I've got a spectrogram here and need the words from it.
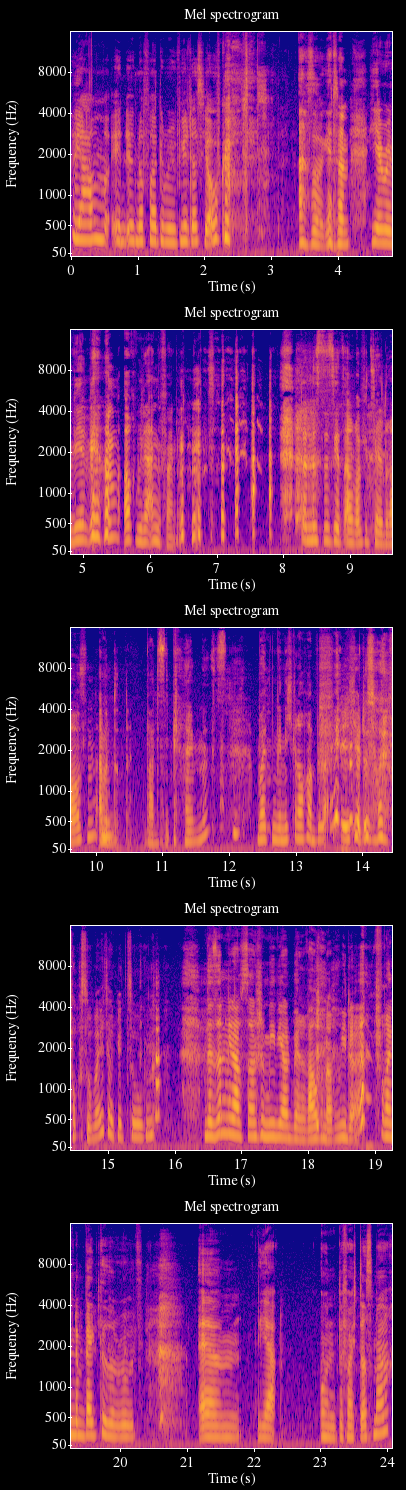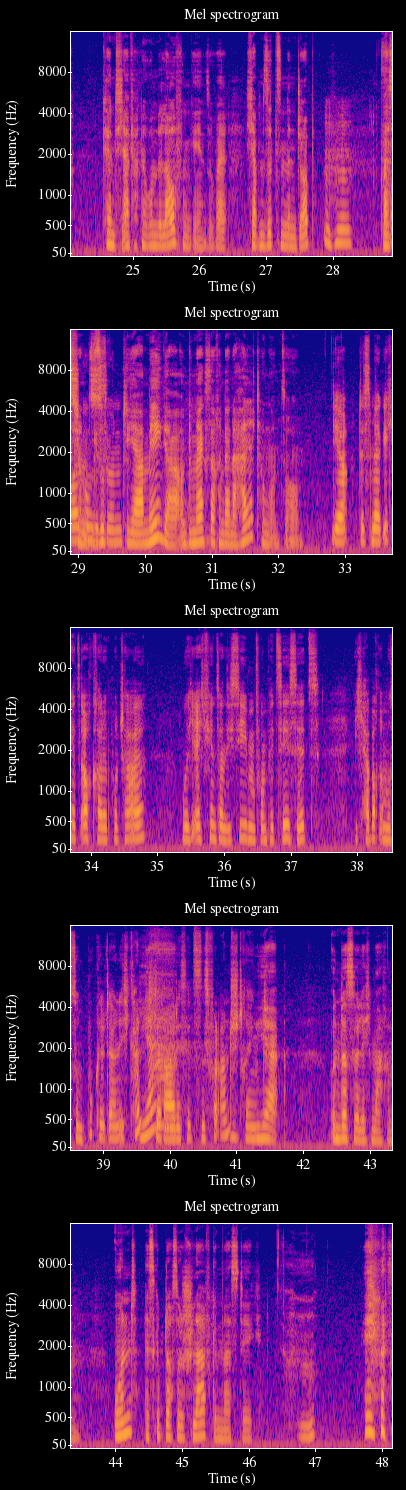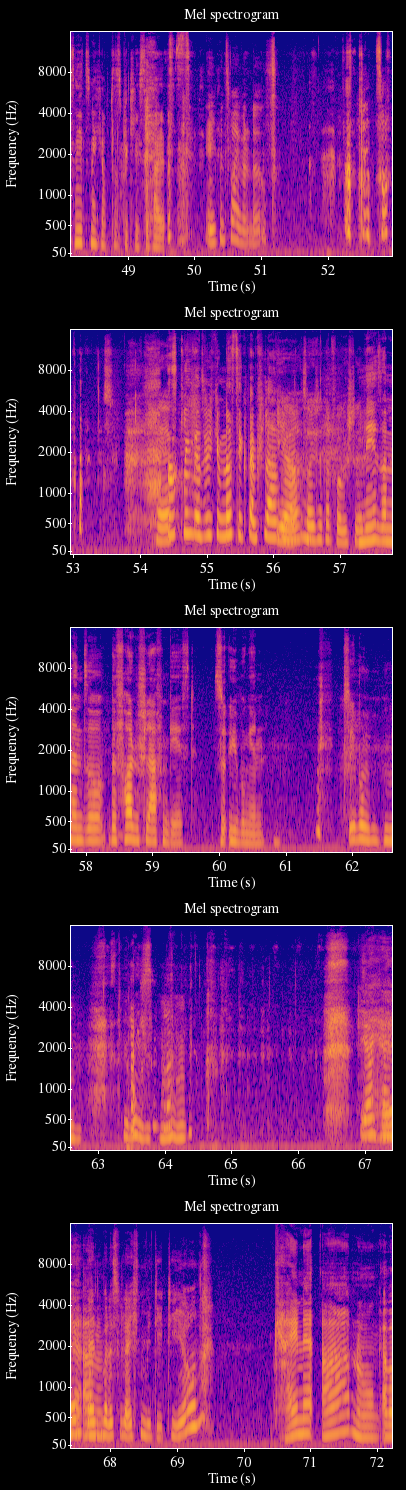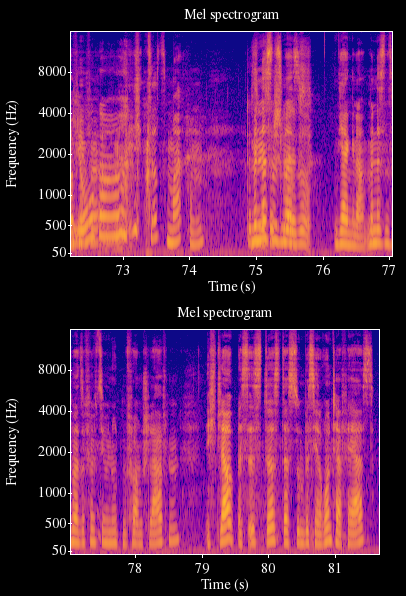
Wir haben in irgendeiner Folge revealed, dass wir aufgehört haben. Ach so, ja dann hier reveal, wir haben auch wieder angefangen. dann ist das jetzt auch offiziell draußen, aber Mhm. war das ein Geheimnis? Wollten wir nicht Raucher bleiben? Ich hätte es einfach so weitergezogen. Wir sind wieder auf Social Media und wir rauchen auch wieder. Freunde, back to the roots. Ähm, ja. Und bevor ich das mache, könnte ich einfach eine Runde laufen gehen, so, weil ich habe einen sitzenden Job. Was Voll schon ungesund. sup- ja, mega. Und du merkst auch in deiner Haltung und so. Ja, das merke ich jetzt auch gerade brutal, wo ich echt 24-7 vom PC sitze. Ich habe auch immer so einen Buckel dann. Ich kann nicht Ja. gerade sitzen, das ist voll anstrengend. Ja. Und das will ich machen. Und es gibt auch so Schlafgymnastik. Ich weiß jetzt nicht, ob das wirklich so heißt. Ich bezweifle das. Das klingt so Hä? Das klingt, als würde ich Gymnastik beim Schlafen Ja, machen. das habe ich mir gerade vorgestellt. Nee, sondern so, bevor du schlafen gehst. So Übungen. So Übung. Übung. Ja, Hä? Nennt man das vielleicht meditieren? Keine Ahnung. Aber auf jeden Yoga? Fall würde ich das machen. Das mindestens mal so. Ja, genau. Mindestens mal so 15 Minuten vorm Schlafen. Ich glaube, es ist das, dass du ein bisschen runterfährst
